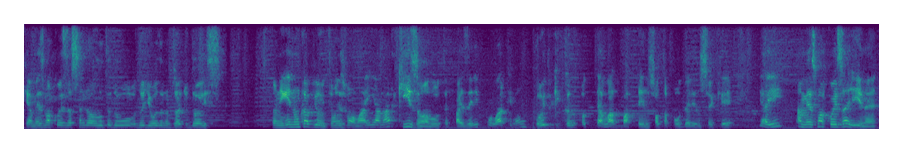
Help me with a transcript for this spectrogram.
Que é a mesma coisa da cena da luta do, do Yoda no episódio 2. Então ninguém nunca viu, então eles vão lá e anarquizam a luta. Faz ele pular que nem um doido, quicando pro até lado, batendo, solta poder e não sei o quê. E aí, a mesma coisa aí, né?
